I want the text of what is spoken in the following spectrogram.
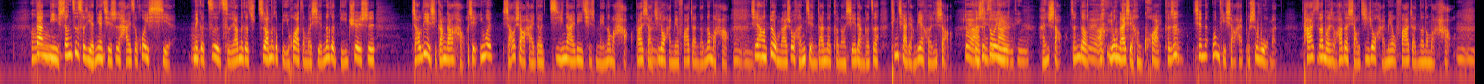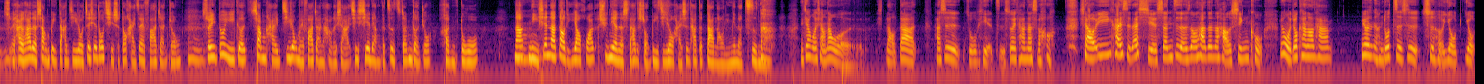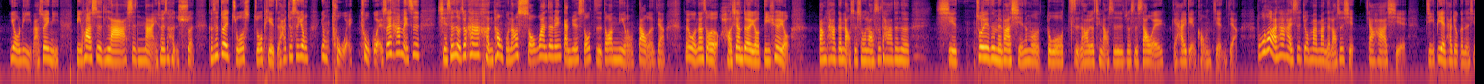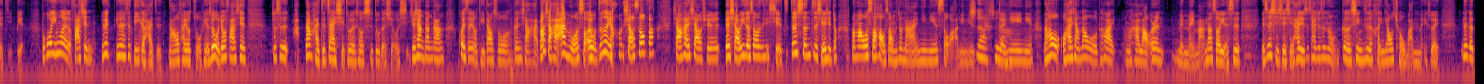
但你生字词演练，其实孩子会写那个字词，要那个知道那个笔画怎么写，那个的确是只要练习刚刚好。而且因为小小孩的肌耐力其实没那么好，他的小肌肉还没发展的那么好。嗯嗯，其实上对我们来说很简单的，可能写两个字，听起来两遍很少。对啊，可是对大人听很少，真的。对啊，由我们来写很快，可是现在问题小孩不是我们。他那么小，他的小肌肉还没有发展的那么好，嗯嗯，所以还有他的上臂大肌肉，这些都其实都还在发展中，嗯，所以对于一个上海肌肉没发展好的小孩，去写两个字真的就很多。那你现在到底要花训练的是他的手臂肌肉，还是他的大脑里面的字呢？你这样我想到我老大他是左撇子，所以他那时候。小一开始在写生字的时候，他真的好辛苦，因为我就看到他，因为很多字是适合右右右利嘛，所以你笔画是拉是捺，所以是很顺。可是对左左撇子，他就是用用吐诶吐鬼，所以他每次写生字，我就看他很痛苦，然后手腕这边感觉手指都要扭到了这样。所以我那时候好像对有的确有帮他跟老师说，老师他真的写。作业真的没办法写那么多字，然后有请老师就是稍微给他一点空间这样。不过后来他还是就慢慢的，老师写叫他写几遍，他就跟着写几遍。不过因为发现，因为因为是第一个孩子，然后他又左撇，所以我就发现。就是让孩子在写作业的时候适度的休息，就像刚刚惠珍有提到说，跟小孩帮小孩按摩手。哎、欸，我真的有 小时候帮小孩小学呃小一的时候写真生字写写，就妈妈我手好酸，我们就拿来捏捏手啊，捏捏是啊是啊，对捏一捏。然后我还想到我后来我们还老二妹妹嘛，那时候也是也是写写写，她也是她就是那种个性是很要求完美，所以那个。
